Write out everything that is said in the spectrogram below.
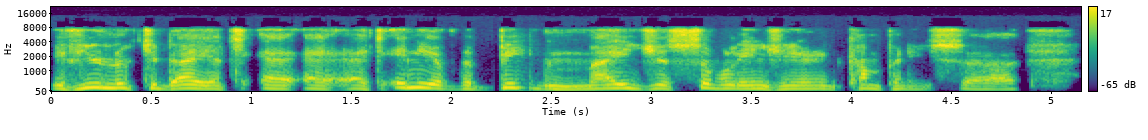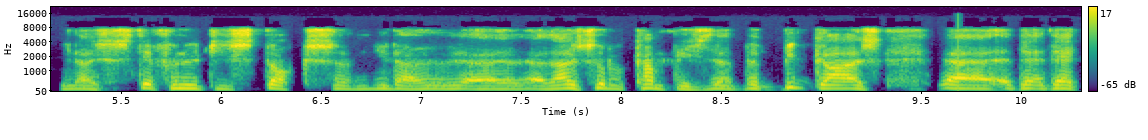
If you look today at at any of the big major civil engineering companies, you know Stefanutti Stocks and you know those sort of companies, the, the big guys that, that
